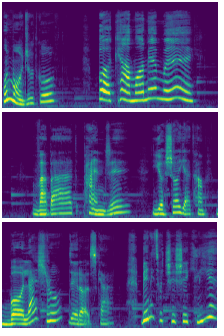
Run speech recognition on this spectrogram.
اون موجود گفت با کمان میل. و بعد پنجه یا شاید هم بالش رو دراز کرد. بینی تا چه شکلیه؟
